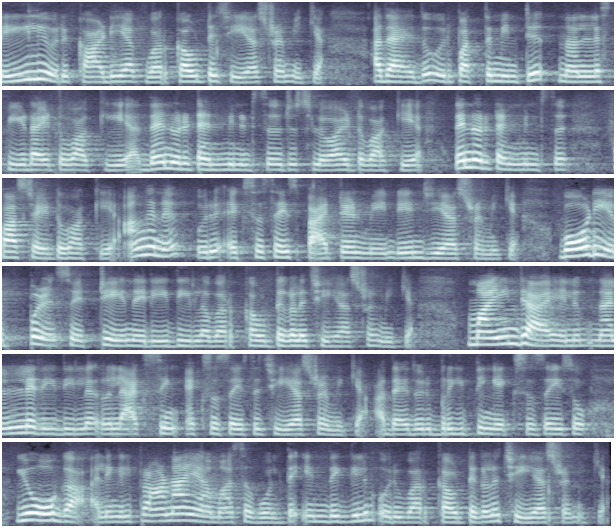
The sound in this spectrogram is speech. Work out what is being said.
ഡെയിലി ഒരു കാർഡിയാക് വർക്കൗട്ട് ചെയ്യാൻ ശ്രമിക്കുക അതായത് ഒരു പത്ത് മിനിറ്റ് നല്ല സ്പീഡായിട്ട് വാക്ക് ചെയ്യുക ദെൻ ഒരു ടെൻ മിനിറ്റ്സ് ഒരു സ്ലോ ആയിട്ട് വാക്ക് ചെയ്യുക ദെൻ ഒരു ടെൻ മിനിറ്റ്സ് ഫാസ്റ്റ് ആയിട്ട് വാക്ക് ചെയ്യുക. അങ്ങനെ ഒരു എക്സസൈസ് പാറ്റേൺ മെയിന്റെയിൻ ചെയ്യാൻ ശ്രമിക്കുക. ബോഡി എപ്പോഴും സെറ്റ് ചെയ്യുന്ന രീതിയിലുള്ള വർക്കൗട്ടുകൾ ചെയ്യാൻ ശ്രമിക്കുക. മൈൻഡ് ആയാലും നല്ല രീതിയിൽ റിലാക്സിങ് എക്സസൈസ് ചെയ്യാൻ ശ്രമിക്കുക. അതായത് ഒരു ബ്രീത്തിങ് എക്സസൈസോ യോഗ അല്ലെങ്കിൽ പ്രാണായാമാസ പോലത്തെ എന്തെങ്കിലും ഒരു വർക്കൗട്ടുകൾ ചെയ്യാൻ ശ്രമിക്കുക.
